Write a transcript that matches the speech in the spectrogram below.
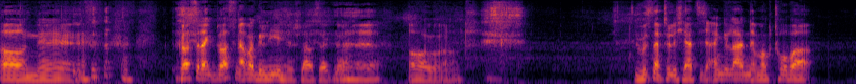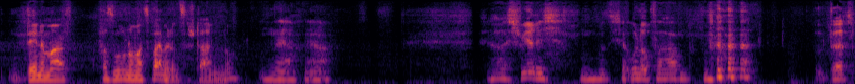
oh nee. Gott sei Dank, du hast ihn aber geliehen, den Schlafsack, ne? Oh Gott. Du bist natürlich herzlich eingeladen, im Oktober Dänemark Versuch Nummer zwei mit uns zu starten, ne? Ja, ja. Ja, ist schwierig. Muss ich ja Urlaub verhaben. das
